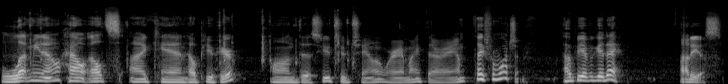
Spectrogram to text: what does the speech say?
Let me know how else I can help you here on this YouTube channel. Where am I? There I am. Thanks for watching. I hope you have a good day. Adios.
